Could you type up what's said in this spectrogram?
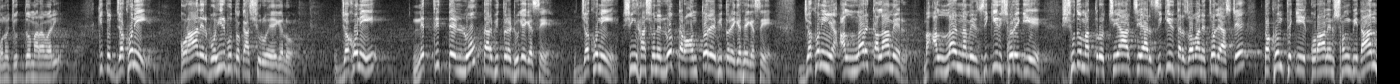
কোনো যুদ্ধ মারামারি? কিন্তু যখনই কোরআনের বহির্ভূত কাজ শুরু হয়ে গেল, যখনই নেতৃত্বের লোভ তার ভিতরে ঢুকে গেছে, যখনই সিংহাসনের লোভ তার অন্তরের ভিতরে গেঁথে গেছে, যখনই আল্লাহর কালামের বা আল্লাহর নামের জিকির সরে গিয়ে শুধুমাত্র চেয়ার চেয়ার জিকির তার জবানে চলে আসছে, তখন থেকে কোরআনের সংবিধান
